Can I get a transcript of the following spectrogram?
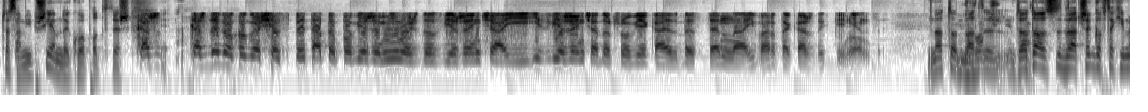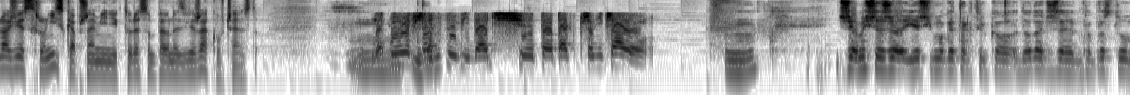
Czasami przyjemne kłopoty też. Każ, każdego, kogo się spyta, to powie, że miłość do zwierzęcia i, i zwierzęcia do człowieka jest bezcenna i warta każdych pieniędzy. No to, No dla, właśnie, to, tak. to dlaczego w takim razie schroniska, przynajmniej niektóre są pełne zwierzaków często? No, nie wszyscy widać to tak przeliczają. Mhm. Czy ja myślę, że jeśli mogę tak tylko dodać, że po prostu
